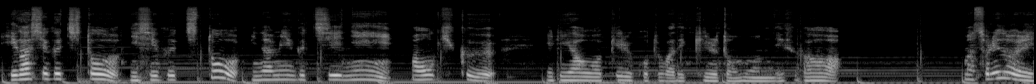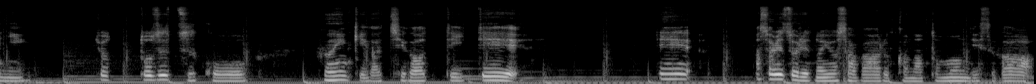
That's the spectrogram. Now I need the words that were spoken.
東口と西口と南口に、ま、大きくエリアを分けることができると思うんですが、まあ、それぞれにちょっとずつこう雰囲気が違っていてで、まあ、それぞれの良さがあるかなと思うんですが、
